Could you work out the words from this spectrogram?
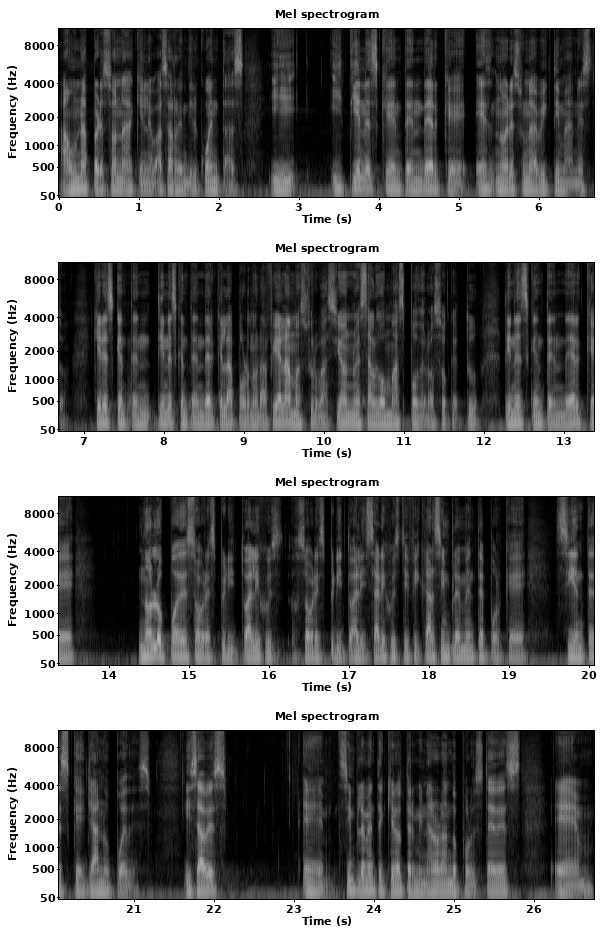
a una persona a quien le vas a rendir cuentas. Y, y tienes que entender que es, no eres una víctima en esto. Quieres que tienes que entender que la pornografía y la masturbación no es algo más poderoso que tú. Tienes que entender que no lo puedes sobre, espiritual y sobre espiritualizar y justificar simplemente porque sientes que ya no puedes. Y sabes, eh, simplemente quiero terminar orando por ustedes. Em,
